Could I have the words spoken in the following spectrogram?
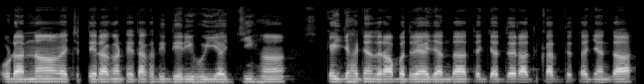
ਉਡਾਨਾਂ ਵਿੱਚ 13 ਘੰਟੇ ਤੱਕ ਦੀ ਦੇਰੀ ਹੋਈ ਹੈ। ਜੀ ਹਾਂ, ਕਈ ਜਹਾਜ਼ਾਂ ਦਾ ਰਾਹ ਬਦਲਿਆ ਜਾਂਦਾ ਤੇ ਜਦ ਰੱਦ ਕਰ ਦਿੱਤਾ ਜਾਂਦਾ,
